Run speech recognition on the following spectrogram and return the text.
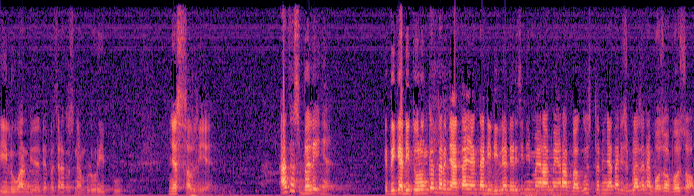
iluan bisa dapat 160 ribu, nyesel dia. Atau sebaliknya, Ketika diturunkan ternyata yang tadi dilihat dari sini merah-merah bagus, ternyata di sebelah sana bosok-bosok.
